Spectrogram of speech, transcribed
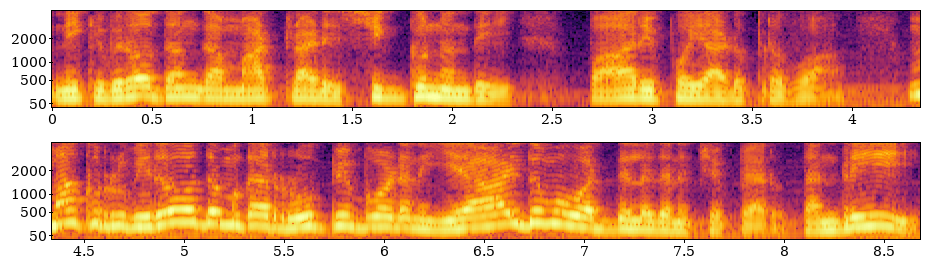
నీకు విరోధంగా మాట్లాడి సిగ్గునంది పారిపోయాడు ప్రభువ. మాకు విరోధముగా రూపింపబడిన ఏ ఆయుధము వర్దిల్లదని చెప్పారు. తండ్రి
